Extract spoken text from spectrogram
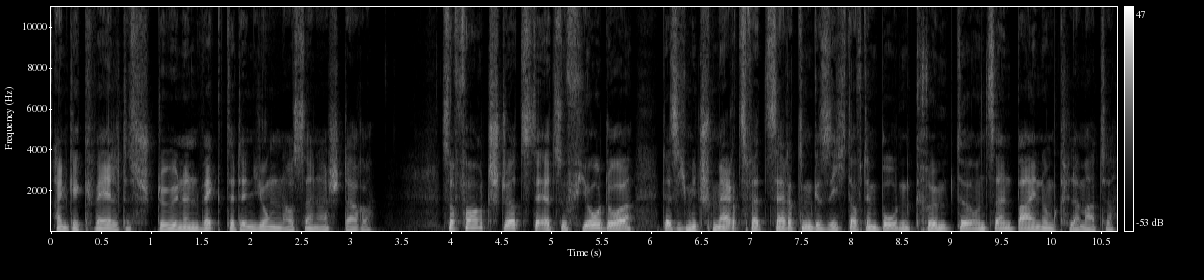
Ein gequältes Stöhnen weckte den Jungen aus seiner Starre. Sofort stürzte er zu Fjodor, der sich mit schmerzverzerrtem Gesicht auf dem Boden krümmte und sein Bein umklammerte.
